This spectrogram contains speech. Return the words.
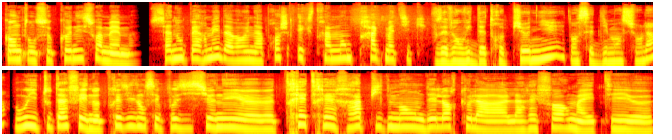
quand on se connaît soi-même. Ça nous permet d'avoir une approche extrêmement pragmatique. Vous avez envie d'être pionnier dans cette dimension-là? Oui, tout à fait. Notre président s'est positionné euh, très très rapidement dès lors que la, réforme a été euh,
